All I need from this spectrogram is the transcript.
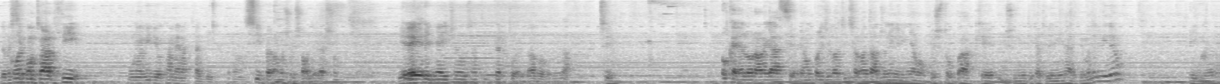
Dovresti comprarti una videocamera HD. Però. Sì, però non c'ho i soldi adesso. Direi E- che li hai già usati per quello. Lavoro, va. Sì. Ok, allora ragazzi, abbiamo un po' di slotti di salvataggio, noi eliminiamo questo qua che mi sono dimenticato di eliminare prima del video. Eliminiamo.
